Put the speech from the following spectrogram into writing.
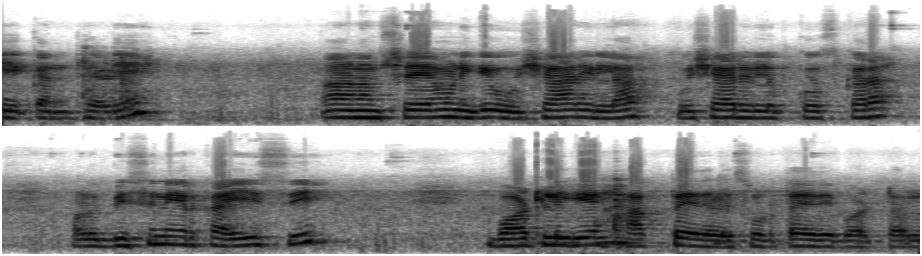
ಕೇಕ್ ಅಂಥೇಳಿ? ನಮ್ಮ ಶ್ರೇವಣಿಗೆ ಹುಷಾರಿಲ್ಲ. ಹುಷಾರಿಲ್ಲದಕ್ಕೋಸ್ಕರ ಅವಳು ಬಿಸಿ ನೀರು ಕಾಯಿಸಿ ಬಾಟ್ಲಿಗೆ ಹಾಕ್ತಾ ಇದ್ದಾಳೆ. ಸುಡ್ತಾ ಇದೆ ಬಾಟಲ್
